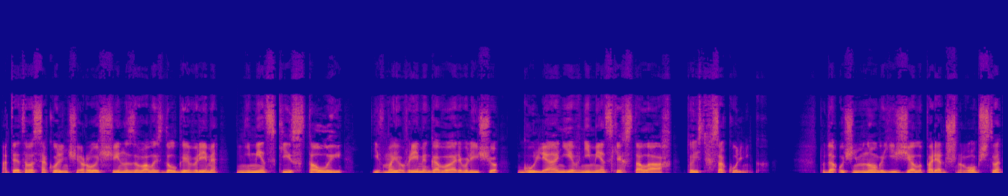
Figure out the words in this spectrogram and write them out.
От этого Сокольничья роща и называлась долгое время «немецкие столы», и в мое время говаривали еще гулянье в немецких столах, то есть в Сокольниках. Туда очень много езжало порядочного общества,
